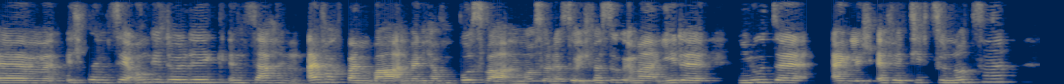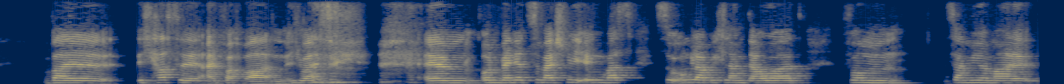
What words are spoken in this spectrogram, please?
ähm, ich bin sehr ungeduldig in Sachen, einfach beim Warten, wenn ich auf den Bus warten muss oder so. Ich versuche immer jede Minute eigentlich effektiv zu nutzen, weil ich hasse einfach warten. Ich weiß nicht. ähm, und wenn jetzt zum Beispiel irgendwas so unglaublich lang dauert, vom, sagen wir mal,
